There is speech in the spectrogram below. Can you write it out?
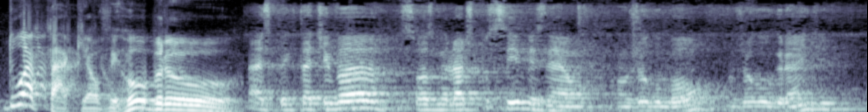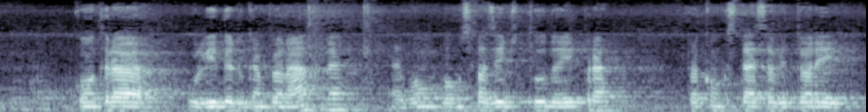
do ataque alvirrubro. A expectativa são as melhores possíveis, né? Um, um, jogo bom, um jogo grande contra o líder do campeonato, né? É bom, vamos fazer de tudo aí para conquistar essa vitória aí.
